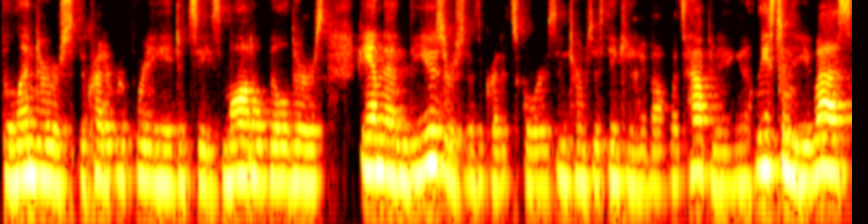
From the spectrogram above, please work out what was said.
the lenders the credit reporting agencies model builders and then the users of the credit scores in terms of thinking about what's happening and at least in the us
